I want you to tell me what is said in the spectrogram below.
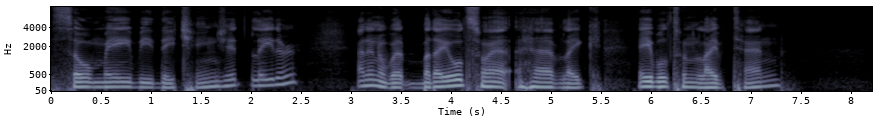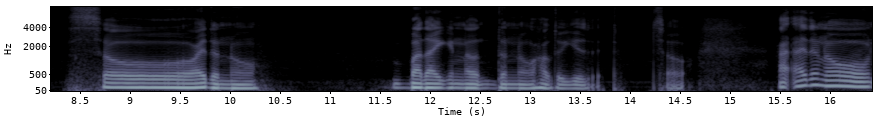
so maybe they change it later. I don't know, but but I also ha- have like Ableton Live 10, so I don't know, but I cannot don't know how to use it. So I I don't know.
